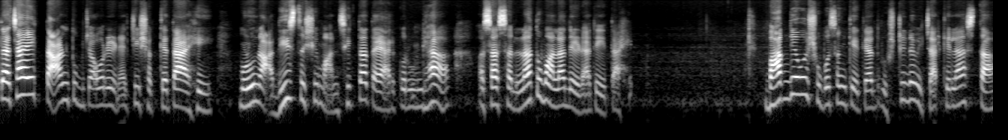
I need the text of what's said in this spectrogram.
त्याचा एक ताण तुमच्यावर येण्याची शक्यता आहे. म्हणून आधीच तशी मानसिकता तयार करून घ्या असा सल्ला तुम्हाला देण्यात येत आहे. भाग्य व शुभसंकेत या दृष्टीने विचार केला असता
